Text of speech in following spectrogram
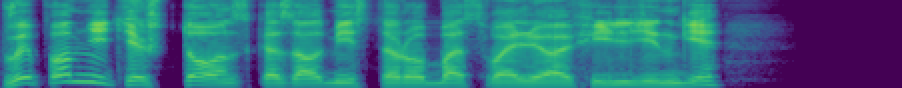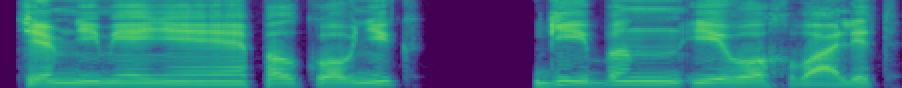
Вы помните, что он сказал мистеру Басвалю о Филдинге? Тем не менее, полковник, Гиббон его хвалит,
